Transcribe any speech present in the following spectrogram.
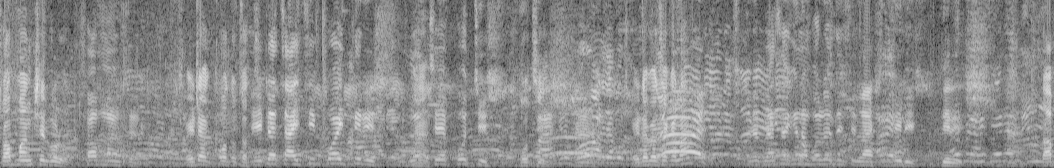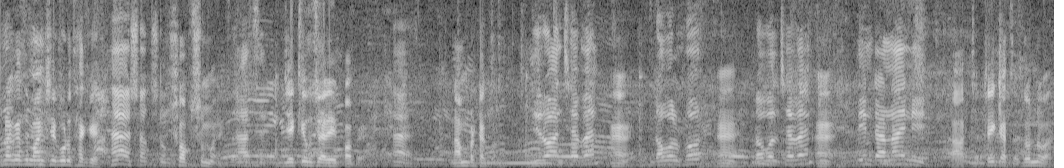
সব মাংসের গরু? সব মাংসের। এটা কত চাচ্ছে এটা চাইছি পঁয়ত্রিশ বলছে পঁচিশ। পঁচিশ। হ্যাঁ। এটা বেচা কেনা? এটা বেচা কিনা বলে দিছি লাস্ট তিরিশ। তিরিশ। তা আপনার কাছে মাংসের গরু থাকে? হ্যাঁ সব সময়। সব আছে। যে কেউ চাইলেই পাবে। হ্যাঁ। নাম্বারটা কোন? জিরো ওয়ান সেভেন হ্যাঁ। ডবল ফোর হ্যাঁ। ডবল সেভেন হ্যাঁ। তিনটা নাইন এইট আচ্ছা ঠিক আছে ধন্যবাদ।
